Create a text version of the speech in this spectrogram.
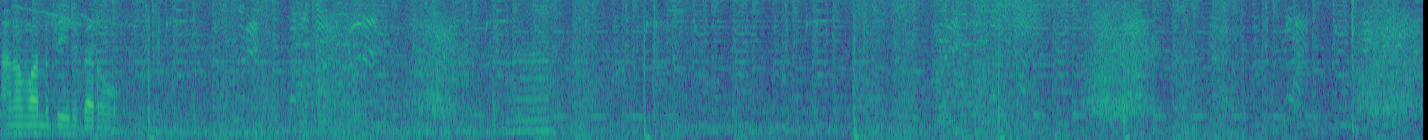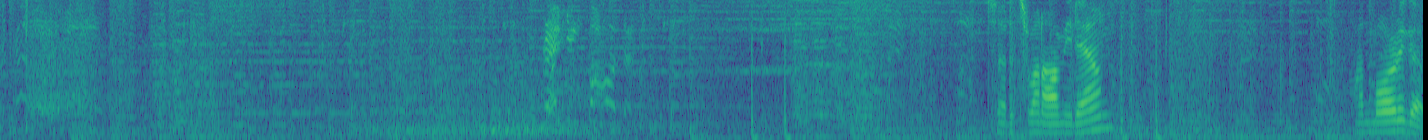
And I don't want to be the battle. So that's one army down. One more to go.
